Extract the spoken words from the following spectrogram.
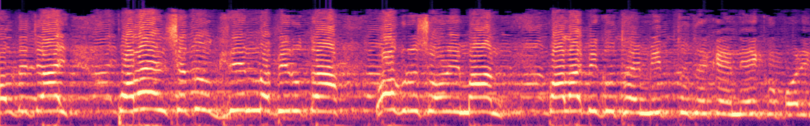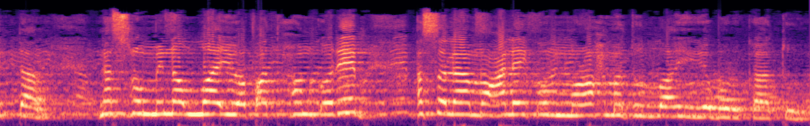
বলতে চাই, পলায়ন সেতু, ঘৃণ্য বিরুতা, অগ্রসর ইমান, পালাবি কোথায় মৃত্যু থেকে নেই পরিত্রাণ। নাসরুম মিনাল্লাহি ওয়া ফাতহুন করিব আসসালামু আলাইকুম ওয়া রাহমাতুল্লাহি ওয়া বারাকাতুহু।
